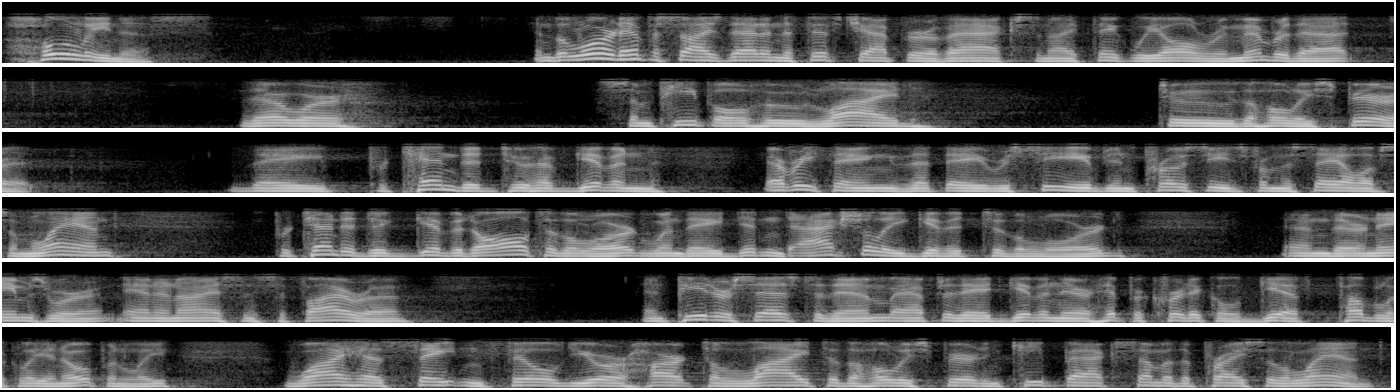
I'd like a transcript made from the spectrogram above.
holiness. And the Lord emphasized that in the fifth chapter of Acts, and I think we all remember that. There were some people who lied to the Holy Spirit. They pretended to have given everything that they received in proceeds from the sale of some land, pretended to give it all to the Lord when they didn't actually give it to the Lord. And their names were Ananias and Sapphira. And Peter says to them, after they had given their hypocritical gift publicly and openly, Why has Satan filled your heart to lie to the Holy Spirit and keep back some of the price of the land?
